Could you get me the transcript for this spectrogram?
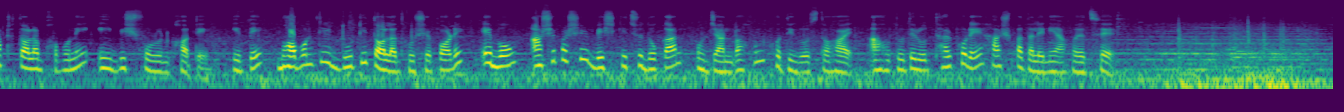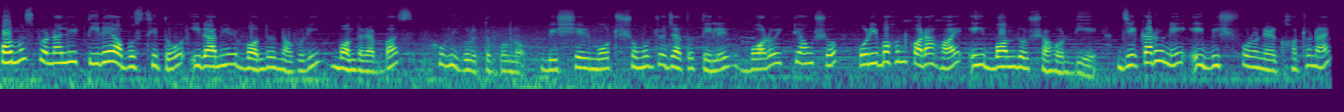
আটতলা ভবনে এই বিস্ফোরণ ঘটে। এতে ভবনটির দুটি তলা ধসে পড়ে এবং আশেপাশের বেশ কিছু দোকান ও যানবাহন ক্ষতিগ্রস্ত হয়। আহতদের উদ্ধার করে হাসপাতালে নেওয়া হয়েছে। হরমুজ প্রণালীর তীরে অবস্থিত ইরানের বন্দর নগরী, বন্দর আব্বাস, খুবই গুরুত্বপূর্ণ। বিশ্বের মোট সমুদ্রজাত তেলের বড় একটি অংশ পরিবহন করা হয় এই বন্দর শহর দিয়ে। যে কারণে এই বিস্ফোরণের ঘটনায়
